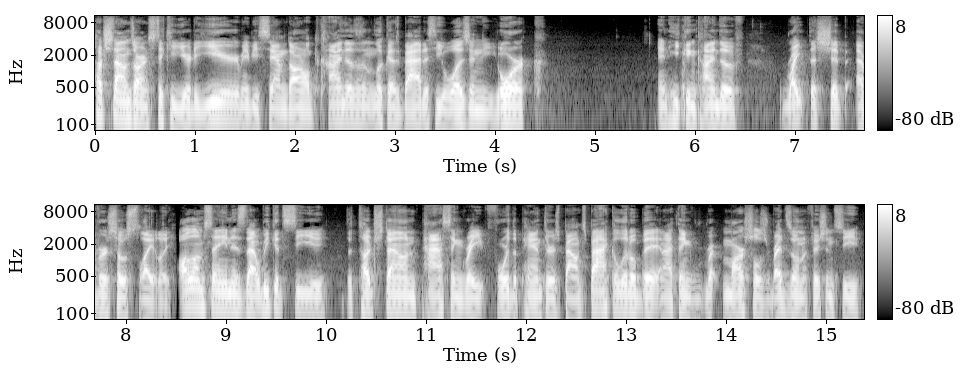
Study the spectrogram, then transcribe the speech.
touchdowns aren't sticky year to year. Maybe Sam Darnold kind of doesn't look as bad as he was in New York, and he can kind of right the ship ever so slightly. All I'm saying is that we could see the touchdown passing rate for the Panthers bounce back a little bit, and I think Marshall's red zone efficiency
